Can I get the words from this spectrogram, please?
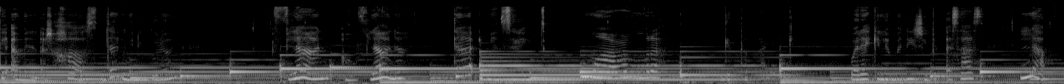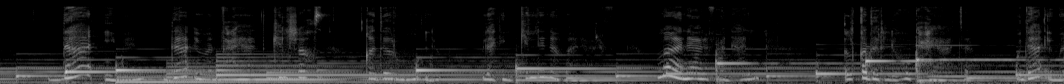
فئة من الأشخاص دائما يقولون فلان أو فلانة دائما سعيد وما عمره قد تضايق ولكن لما نيجي بالأساس لا دائما دائما في حياة كل شخص قدر مؤلم. لكن كلنا ما نعرف ما نعرف عن هل القدر اللي هو بحياته. ودائما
